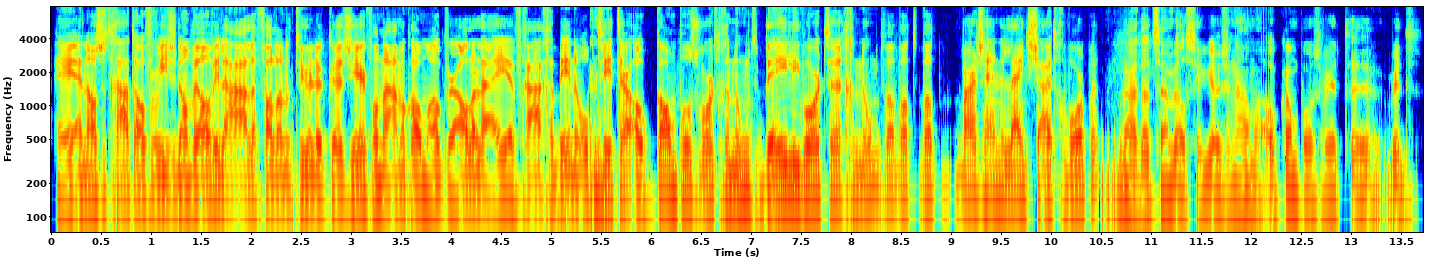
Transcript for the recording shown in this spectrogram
Hey, en als het gaat over wie ze dan wel willen halen, vallen natuurlijk eh, zeer veel namen. Komen ook weer allerlei vragen binnen op Twitter. Ook Campos wordt genoemd, Bailey wordt genoemd. Wat, wat, wat, waar zijn de lijntjes uitgeworpen? Nou, dat zijn wel serieuze namen. Ook Campos werd, werd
